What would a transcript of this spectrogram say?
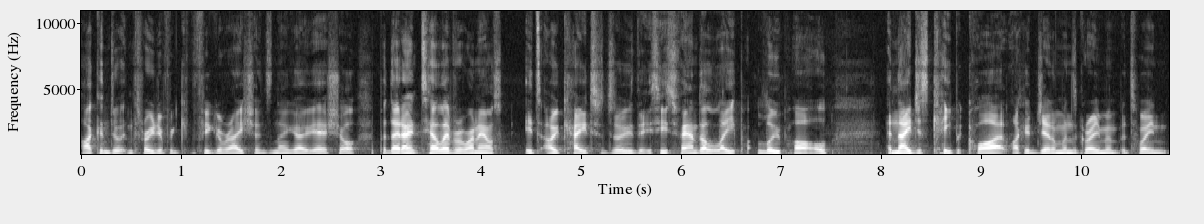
I can do it in three different configurations. And they go, yeah, sure. But they don't tell everyone else it's okay to do this. He's found a leap, loophole and they just keep it quiet like a gentleman's agreement between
